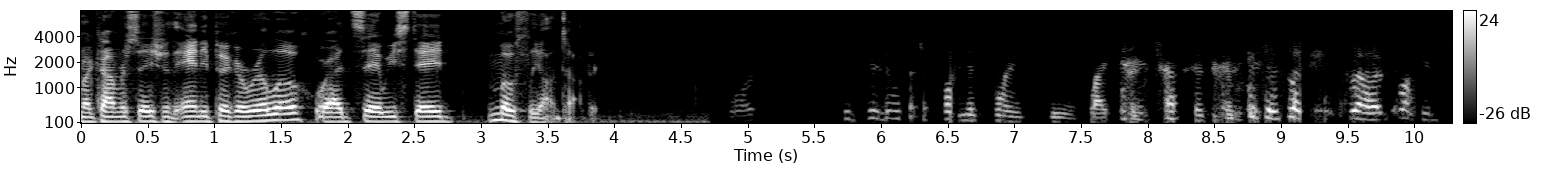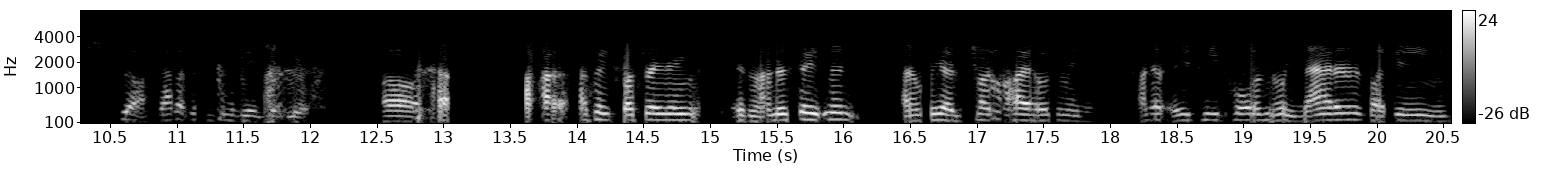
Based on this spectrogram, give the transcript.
My conversation with Andy Piccirillo, where I'd say we stayed mostly on topic. Dude, it was such a fucking disappointing team. Like, it's just like, bro, it fucking sucked. I thought this was going to be a good year. Uh, I, I think frustrating is an understatement. I only had Chuck Pios. I mean, I know AP poll doesn't really matter, but being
